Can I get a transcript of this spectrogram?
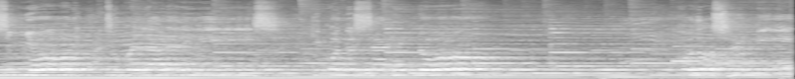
Señor, know for those who need.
